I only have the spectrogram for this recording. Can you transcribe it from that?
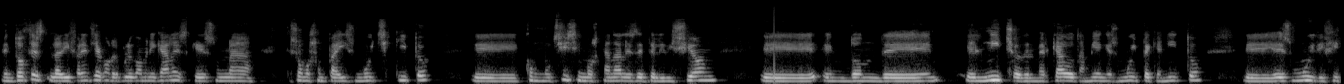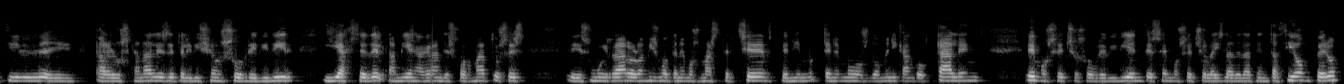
Entonces, la diferencia con República Dominicana es que es una, somos un país muy chiquito, eh, con muchísimos canales de televisión, eh, en donde el nicho del mercado también es muy pequeñito, eh, es muy difícil para los canales de televisión sobrevivir y acceder también a grandes formatos. Es, es muy raro. Ahora mismo tenemos Masterchef, tenemos Dominican Got Talent, hemos hecho Sobrevivientes, hemos hecho La Isla de la Tentación, pero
